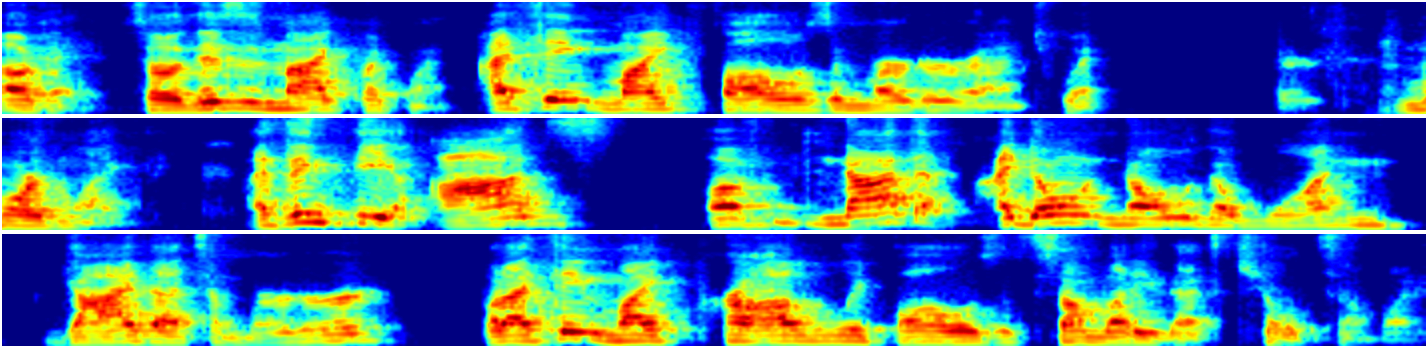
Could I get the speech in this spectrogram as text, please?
Okay, so this is my quick one. I think Mike follows a murderer on Twitter more than likely. I think the odds of not that I don't know the one guy that's a murderer, but I think Mike probably follows with somebody that's killed somebody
